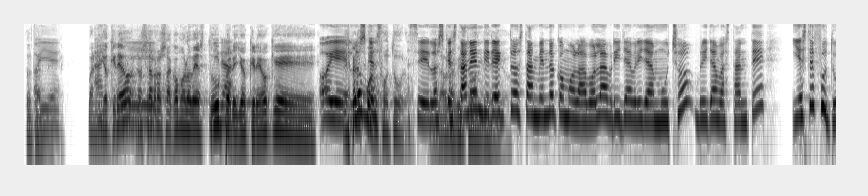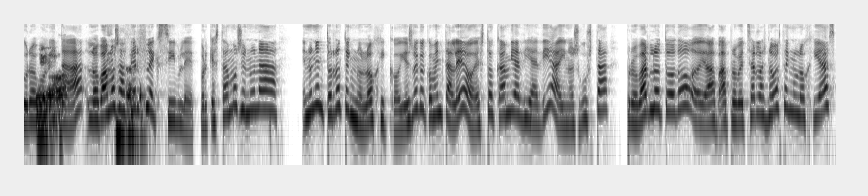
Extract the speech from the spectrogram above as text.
Totalmente. Bueno, yo creo, no sé, Rosa, cómo lo ves tú, Mira. pero yo creo que. Oye, espero los un buen que, futuro. sí, los que están en directo están viendo como la bola brilla, brilla mucho, brilla bastante. Y este futuro, bolita, lo vamos a hacer flexible, porque estamos en, una, en un entorno tecnológico. Y es lo que comenta Leo, esto cambia día a día y nos gusta probarlo todo, eh, aprovechar las nuevas tecnologías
